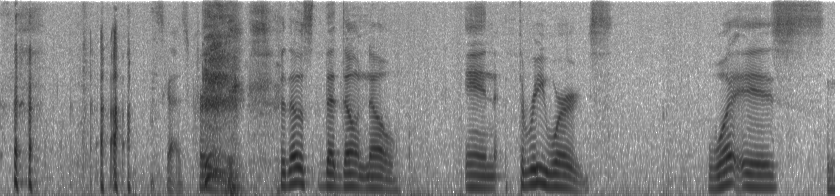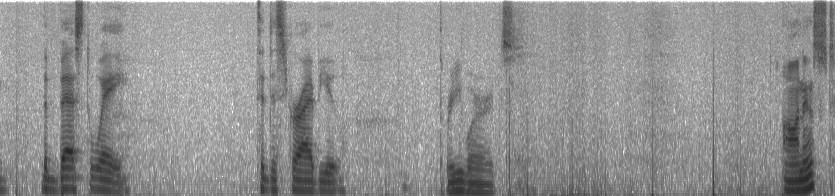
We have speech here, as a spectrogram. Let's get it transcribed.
this guy's crazy. For those that don't know, in three words, what is the best way to describe you? Three words. Honest,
